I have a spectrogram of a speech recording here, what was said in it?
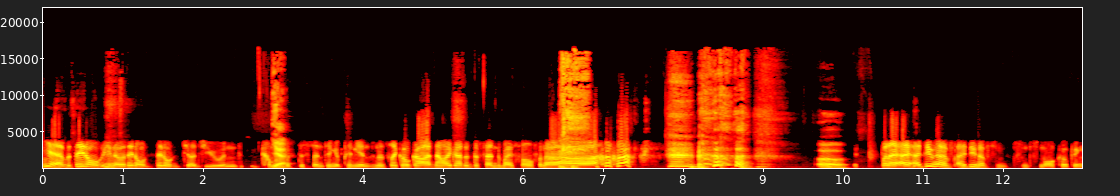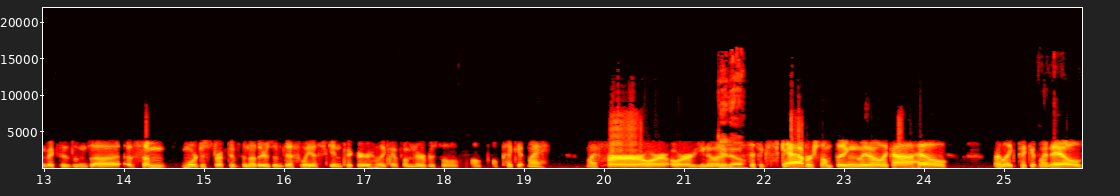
Yeah, but they don't, you know, they don't, they don't judge you and come Yeah. up with dissenting opinions, and it's like, oh God, now I got to defend myself, and ah. uh, but I, I- I do have, I do have some, some small coping mechanisms. Uh, some more destructive than others. I'm definitely a skin picker. Like if I'm nervous, I'll, I'll, I'll pick at my, my fur or, or you know, Ditto. a specific scab or something. You know, like ah hell, or like pick at my nails,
